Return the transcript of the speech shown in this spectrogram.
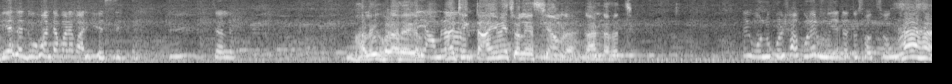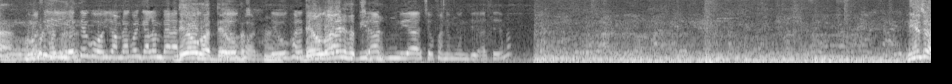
দিয়ে সে দু ঘণ্টা পরে বাড়ি এসছে। চলো। ভালোই ঘোরা হয়ে গেল মানে ঠিক টাইমে চলে এসেছি আমরা গানটা হচ্ছে অনুকূল ঠাকুরের এটা তো সৎসঙ্গ হ্যাঁ হ্যাঁ। ইয়েতে গো ওই যে আমরা একবার গেলাম বেড়াতে দেওঘর, দেওঘর। দেওঘর হ্যাঁ। দেওঘরে বিরাট- হ্যাঁ। ইয়ে আছে ওখানে মন্দির আছে জানো নিয়েছো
